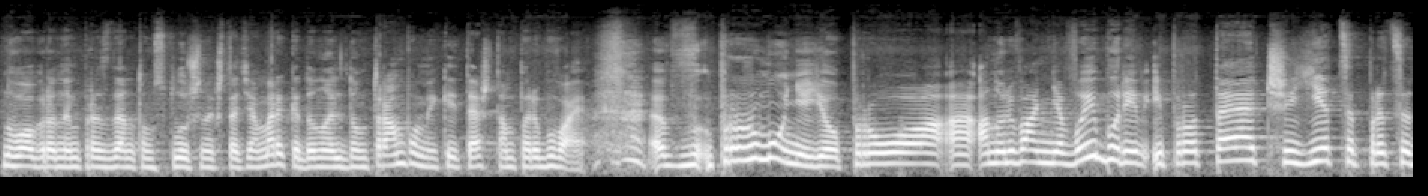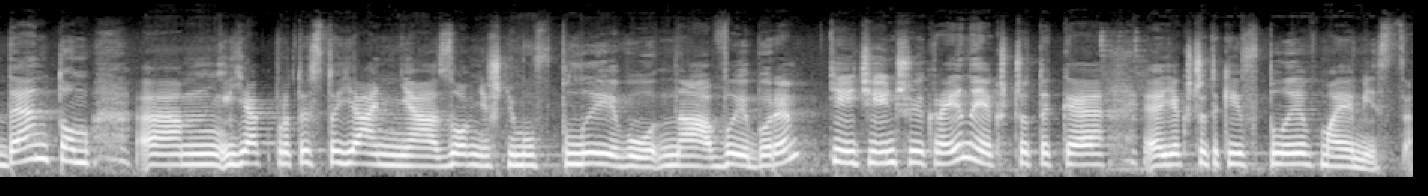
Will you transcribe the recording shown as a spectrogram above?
новообраним президентом Сполучених Штатів Америки Дональдом Трампом, який теж там перебуває. Е, В про Румунію, про е, анулювання виборів і про те, чи є це прецедентом ем, як протистояння зовнішньому впливу на вибори тієї чи іншої країни, якщо таке, е, якщо такий вплив має місце.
